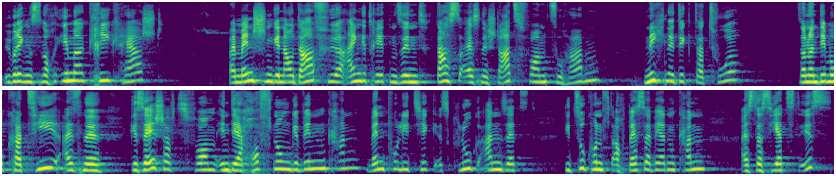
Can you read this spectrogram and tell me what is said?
übrigens noch immer Krieg herrscht, weil Menschen genau dafür eingetreten sind, das als eine Staatsform zu haben, nicht eine Diktatur, sondern Demokratie als eine Gesellschaftsform, in der Hoffnung gewinnen kann, wenn Politik es klug ansetzt, die Zukunft auch besser werden kann, als das jetzt ist,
